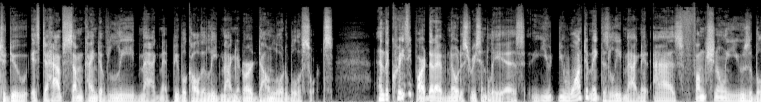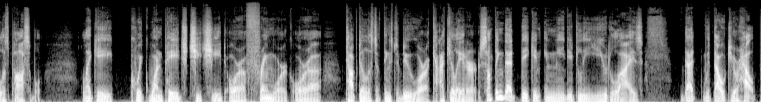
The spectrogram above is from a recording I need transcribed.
to do is to have some kind of lead magnet. People call it a lead magnet or a downloadable of sorts. And the crazy part that I've noticed recently is you, you want to make this lead magnet as functionally usable as possible, like a quick one page cheat sheet or a framework or a top 10 list of things to do or a calculator, something that they can immediately utilize that without your help.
